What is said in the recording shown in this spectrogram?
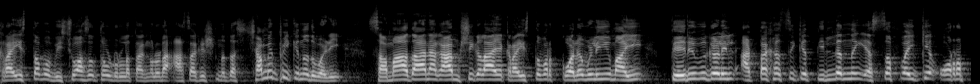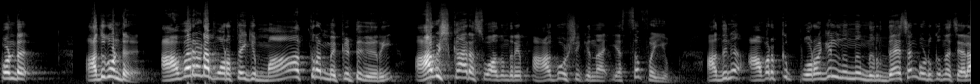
ക്രൈസ്തവ വിശ്വാസത്തോടുള്ള തങ്ങളുടെ അസഹിഷ്ണുത ശമിപ്പിക്കുന്നത് വഴി സമാധാനകാംക്ഷികളായ ക്രൈസ്തവർ കൊലവിളിയുമായി തെരുവുകളിൽ അട്ടഹസിക്കത്തില്ലെന്ന് എസ് എഫ് ഐക്ക് ഉറപ്പുണ്ട്. അതുകൊണ്ട് അവരുടെ പുറത്തേക്ക് മാത്രം മെക്കിട്ട് കയറി ആവിഷ്കാര സ്വാതന്ത്ര്യം ആഘോഷിക്കുന്ന എസ് എഫ് ഐയും അതിന് അവർക്ക് പുറകിൽ നിന്ന് നിർദ്ദേശം കൊടുക്കുന്ന ചില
